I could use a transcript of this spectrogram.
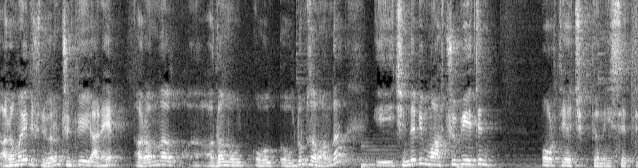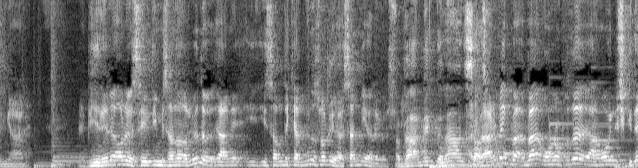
aramayı düşünüyorum. Çünkü yani hep aranma adam ol- ol- olduğum zaman da e, içimde bir mahcubiyetin ortaya çıktığını hissettim yani. Birileri arıyor, sevdiğim insanlar arıyor da yani insan da kendini soruyor ya sen niye aramıyorsun? Vermek denen hadise Yani vermek ben, ben o noktada yani o ilişkide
